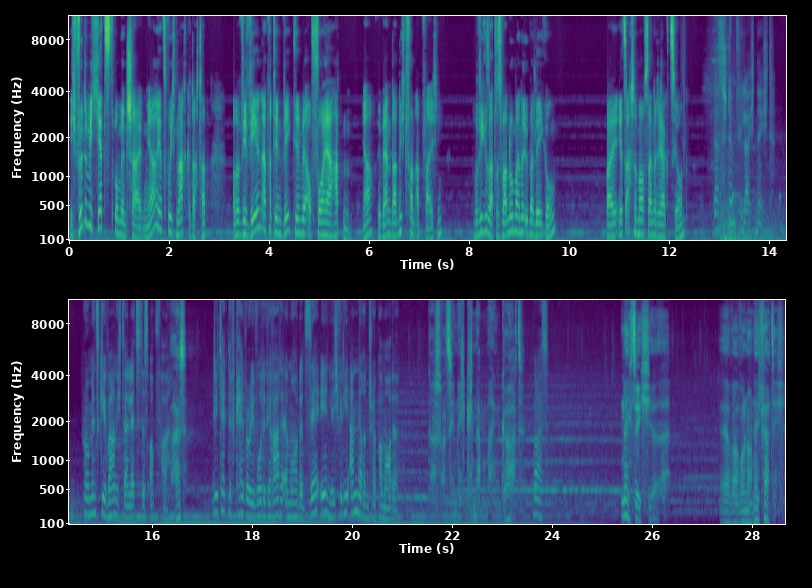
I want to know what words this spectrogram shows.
Ich würde mich jetzt umentscheiden, ja, jetzt wo ich nachgedacht habe. Aber wir wählen einfach den Weg, den wir auch vorher hatten. Ja, wir werden da nicht von abweichen. Aber wie gesagt, das war nur meine Überlegung. Weil jetzt achtet mal auf seine Reaktion. Das stimmt vielleicht nicht. Rominski war nicht sein letztes Opfer. Was? Detective Calvary wurde gerade ermordet, sehr ähnlich wie die anderen Trapper-Morde. Das war ziemlich knapp, mein Gott. Was? Nichts, ich. Äh, er war wohl noch nicht fertig.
